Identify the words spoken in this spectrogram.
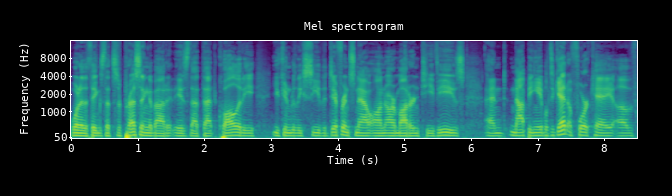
one of the things that's depressing about it is that that quality, you can really see the difference now on our modern TVs and not being able to get a 4K of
